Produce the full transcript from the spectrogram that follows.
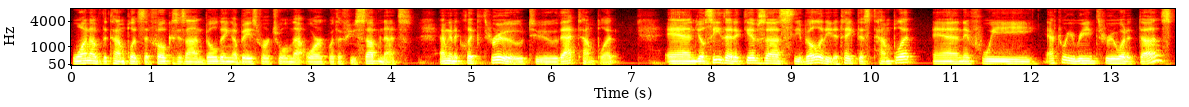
one of the templates that focuses on building a base virtual network with a few subnets. I'm going to click through to that template and you'll see that it gives us the ability to take this template and if we, after we read through what it does,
